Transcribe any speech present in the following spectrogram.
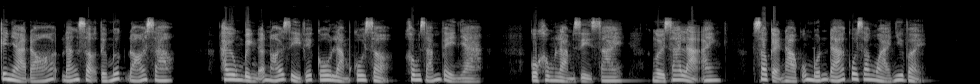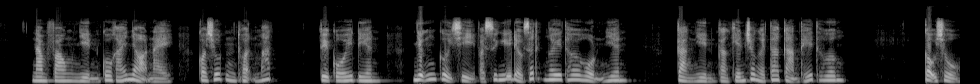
Cái nhà đó đáng sợ tới mức đó sao? Hay ông Bình đã nói gì với cô làm cô sợ, không dám về nhà? Cô không làm gì sai, người sai là anh. Sao kẻ nào cũng muốn đá cô ra ngoài như vậy? Nam Phong nhìn cô gái nhỏ này có chút thuận mắt. Tuy cô ấy điên, những cử chỉ và suy nghĩ đều rất ngây thơ hồn nhiên. Càng nhìn càng khiến cho người ta cảm thấy thương. Cậu chủ,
